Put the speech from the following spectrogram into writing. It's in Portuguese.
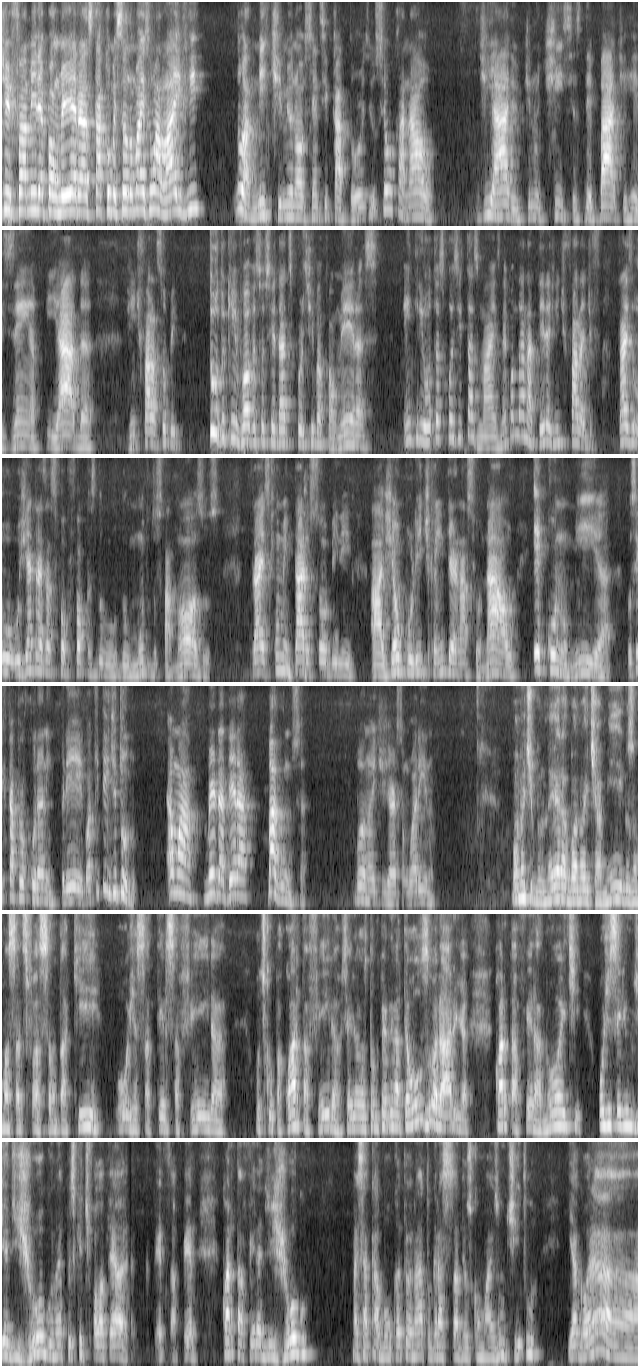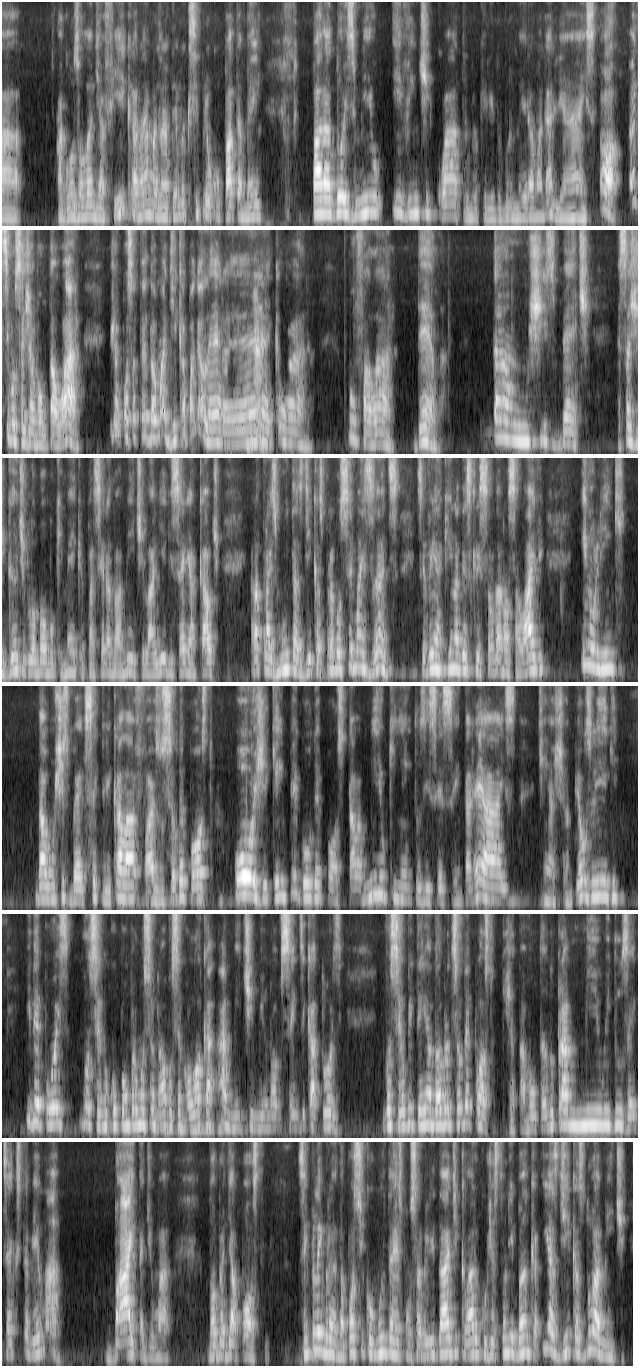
Noite, família Palmeiras. Está começando mais uma live do Amit 1914, o seu canal diário de notícias, debate, resenha, piada. A gente fala sobre tudo que envolve a Sociedade Esportiva Palmeiras, entre outras coisitas mais, né? Quando dá na telha, a gente fala de. Traz, o, o Gé traz as fofocas do, do mundo dos famosos, traz comentários sobre a geopolítica internacional, economia, você que está procurando emprego, aqui tem de tudo. É uma verdadeira bagunça. Boa noite, Gerson Guarino. Boa noite, Brunera. Boa noite, amigos. Uma satisfação estar tá aqui. Hoje, essa terça-feira, ou desculpa, quarta-feira. Nós estamos perdendo até os horários já. Quarta-feira à noite. Hoje seria um dia de jogo, né? Por isso que a gente falou até terça-feira. Quarta-feira de jogo mas acabou o campeonato, graças a Deus, com mais um título. E agora a, Gozolândia fica, né? Mas já temos que se preocupar também para 2024, meu querido Bruneira Magalhães. Ó, antes de você já voltar ao ar, eu já posso até dar uma dica para a galera. É, claro. Vou falar dela. Dá um XBet, essa gigante global bookmaker, parceira do Amit, La Liga e Série Acaute ela traz muitas dicas para você, mas antes, você vem aqui na descrição da nossa live e no link da 1xBet, você clica lá, faz o seu depósito. Hoje, quem pegou o depósito estava R$ 1.560, tinha a Champions League. E depois, você no cupom promocional, você coloca AMIT1914. Você obtém a dobra do seu depósito, que já está voltando para 1.200, é que também é uma baita de uma dobra de aposta. Sempre lembrando, aposte com muita responsabilidade, claro, com gestão de banca e as dicas do Amit.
